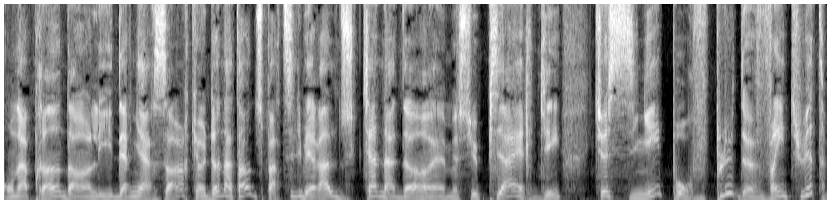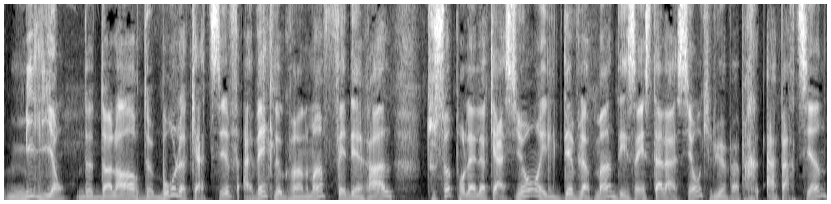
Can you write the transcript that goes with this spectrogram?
On apprend dans les dernières heures qu'un donateur du Parti libéral du Canada, euh, Monsieur Pierre Gay, qui a signé pour plus de 28 millions de dollars de baux locatifs avec le gouvernement fédéral. Tout ça pour la location et le développement des installations qui lui appar- appartiennent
